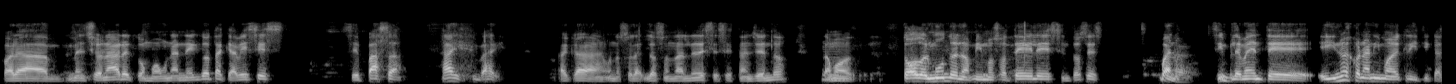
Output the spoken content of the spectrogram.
para mencionar como una anécdota que a veces se pasa, ay, bye, acá los holandeses se están yendo, estamos todo el mundo en los mismos hoteles, entonces, bueno, simplemente, y no es con ánimo de crítica,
